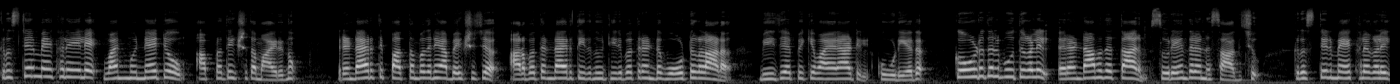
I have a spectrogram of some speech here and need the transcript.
ക്രിസ്ത്യൻ മേഖലയിലെ വൻ മുന്നേറ്റവും അപ്രതീക്ഷിതമായിരുന്നു. രണ്ടായിരത്തി പത്തൊമ്പതിനെ അപേക്ഷിച്ച് അറുപത്തിരണ്ടായിരത്തി ഇരുന്നൂറ്റി ഇരുപത്തിരണ്ട് വോട്ടുകളാണ് ബി ജെ പിക്ക് വയനാട്ടിൽ കൂടിയത്. കൂടുതൽ ബൂത്തുകളിൽ രണ്ടാമതെത്താനും സുരേന്ദ്രന് സാധിച്ചു. ക്രിസ്ത്യൻ മേഖലകളിൽ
